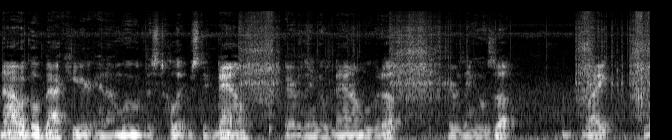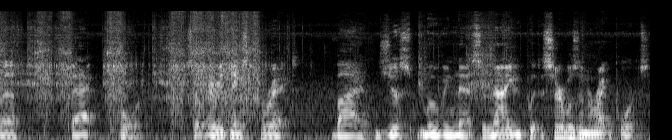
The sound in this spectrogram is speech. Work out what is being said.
now I go back here and I move this collective stick down. Everything goes down, move it up. Everything goes up, right, left, back, forward. So everything's correct by just moving that. So now you put the servos in the right ports.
